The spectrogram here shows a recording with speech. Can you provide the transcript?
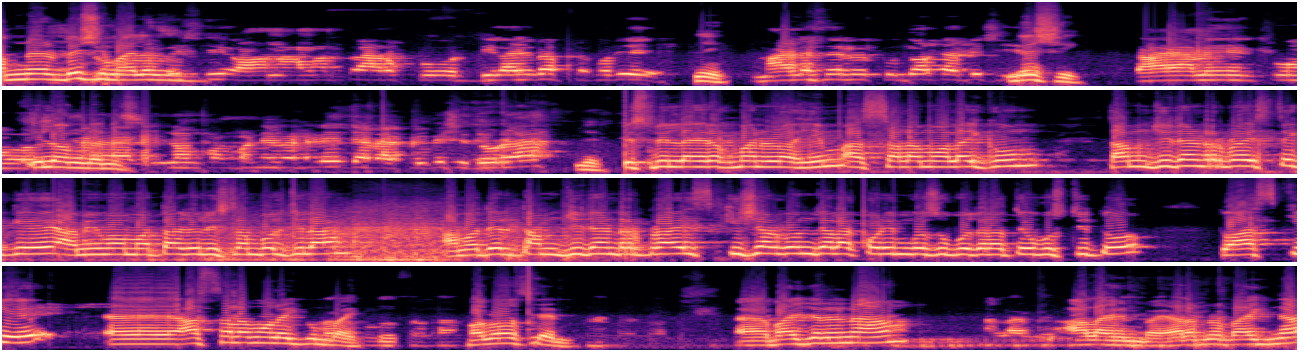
আপনার বেশি মাইলেজ বেশি আর আমার তো আর ডিলারি ব্যবসা করি। জি। মাইলেজের একটু দরকার বেশি। বেশি। তাই আমি একটু ইলং নিছি। ইলং কোম্পানির ব্যাটারি যেটা একটু বেশি দৌড়া বিসমিল্লাহ রহমান রহিম। আসসালামু আলাইকুম। তামজিদ এন্টারপ্রাইজ থেকে আমি মোহাম্মদ তাজুল ইসলাম বলছিলাম। আমাদের তামজিদ এন্টারপ্রাইজ কিশোরগঞ্জ জেলা করিমগঞ্জ উপজেলাতে অবস্থিত। তো আজকে আসসালামু আলাইকুম ভাই। ভালো আছেন? ভাইজানের নাম? আলাইন ভাই। আর আপনার বাইক না?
